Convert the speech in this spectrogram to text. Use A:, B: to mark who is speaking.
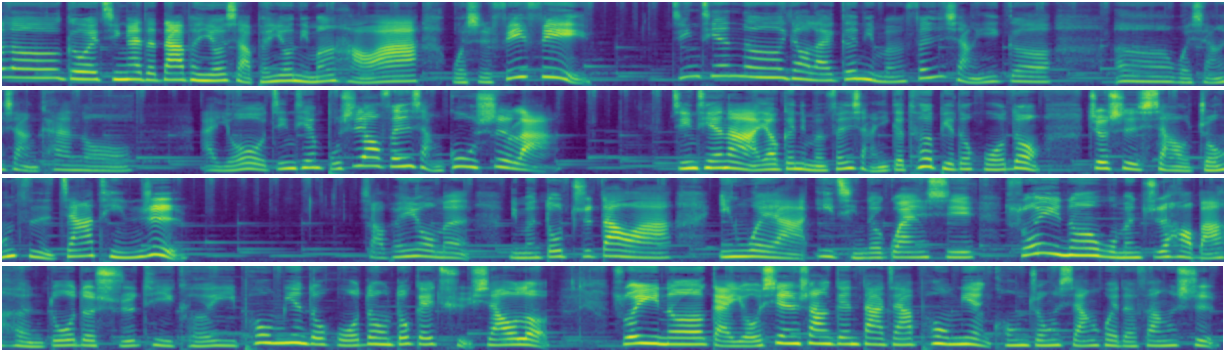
A: Hello，各位亲爱的大朋友、小朋友，你们好啊！我是菲菲，今天呢要来跟你们分享一个，嗯，我想想看哦。哎呦，今天不是要分享故事啦，今天呐要跟你们分享一个特别的活动，就是小种子家庭日。小朋友们，你们都知道啊，因为啊疫情的关系，所以呢，我们只好把很多的实体可以碰面的活动都给取消了，所以呢，改由线上跟大家碰面、空中相会的方式。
